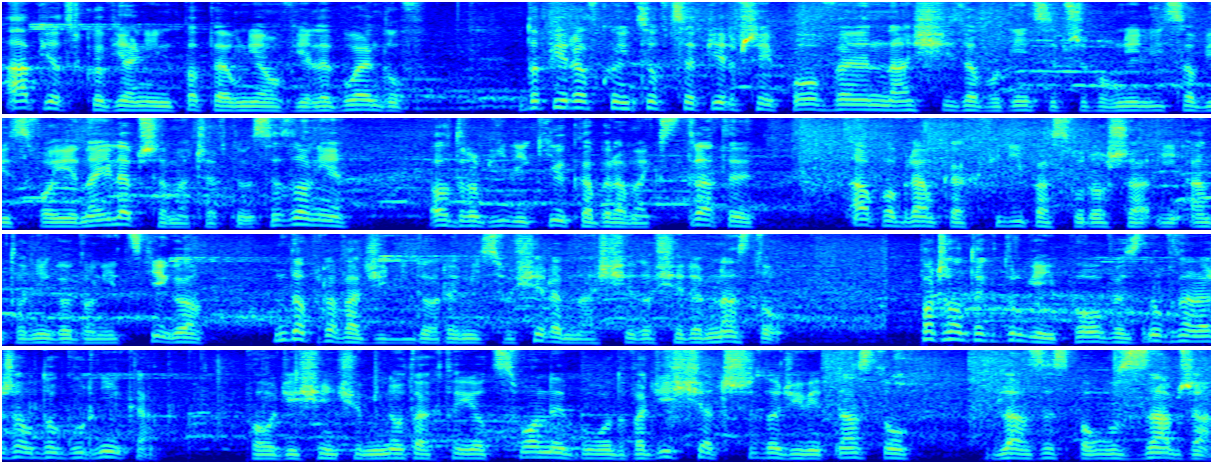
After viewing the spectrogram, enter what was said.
a Piotrkowianin popełniał wiele błędów. Dopiero w końcówce pierwszej połowy nasi zawodnicy przypomnieli sobie swoje najlepsze mecze w tym sezonie, odrobili kilka bramek straty, a po bramkach Filipa Surosza i Antoniego Donieckiego doprowadzili do remisu 17 do 17. Początek drugiej połowy znów należał do Górnika. Po 10 minutach tej odsłony było 23 do 19 dla zespołu z Zabrza.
